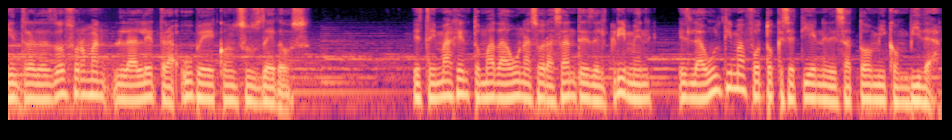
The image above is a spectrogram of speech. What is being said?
mientras las dos forman la letra V con sus dedos. Esta imagen tomada unas horas antes del crimen es la última foto que se tiene de Satomi con vida.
